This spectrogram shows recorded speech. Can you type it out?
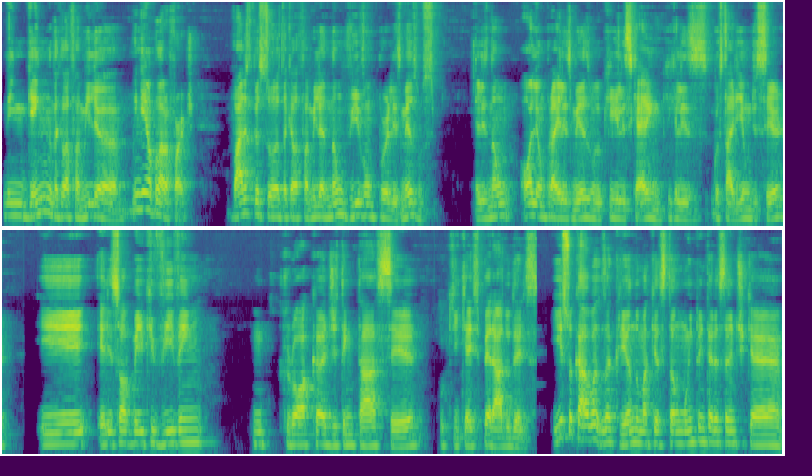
ninguém daquela família. Ninguém é uma palavra forte. Várias pessoas daquela família não vivam por eles mesmos. Eles não olham para eles mesmos o que eles querem, o que eles gostariam de ser. E eles só meio que vivem em troca de tentar ser o que é esperado deles. Isso acaba criando uma questão muito interessante que é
